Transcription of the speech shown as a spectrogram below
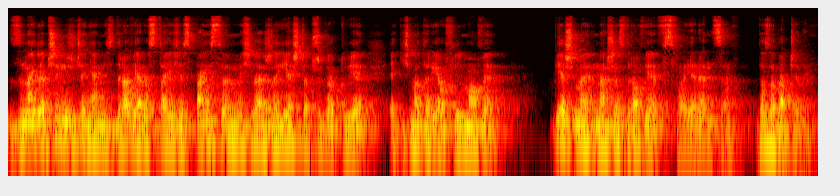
Z najlepszymi życzeniami zdrowia rozstaję się z Państwem. Myślę, że jeszcze przygotuję jakiś materiał filmowy. Bierzmy nasze zdrowie w swoje ręce. Do zobaczenia.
